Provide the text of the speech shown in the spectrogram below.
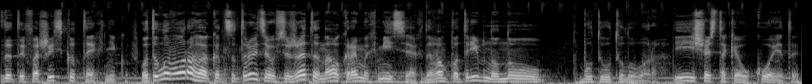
дати фашистську техніку. У тилу ворога концентруються у сюжети на окремих місіях, де вам потрібно, ну. Бути у тилу ворога і щось таке укоїти.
